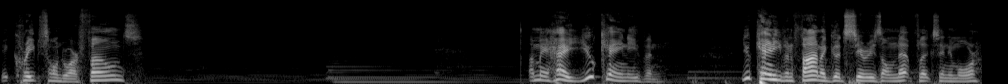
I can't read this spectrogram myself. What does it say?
It creeps onto our phones. I mean, hey, you can't even you can't even find a good series on Netflix anymore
